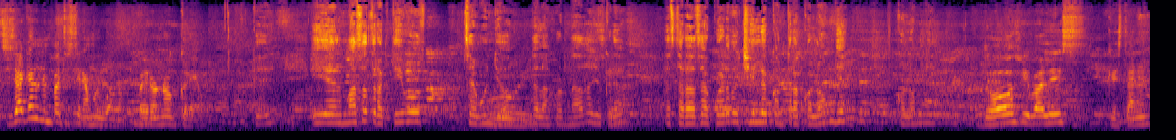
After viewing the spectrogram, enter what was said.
Si sacan un empate sería muy bueno, pero no creo. Ok. Y el más atractivo, según yo, Uy. de la jornada, yo creo. Estarás de acuerdo, Chile contra Colombia. Colombia, Dos rivales que están, en-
